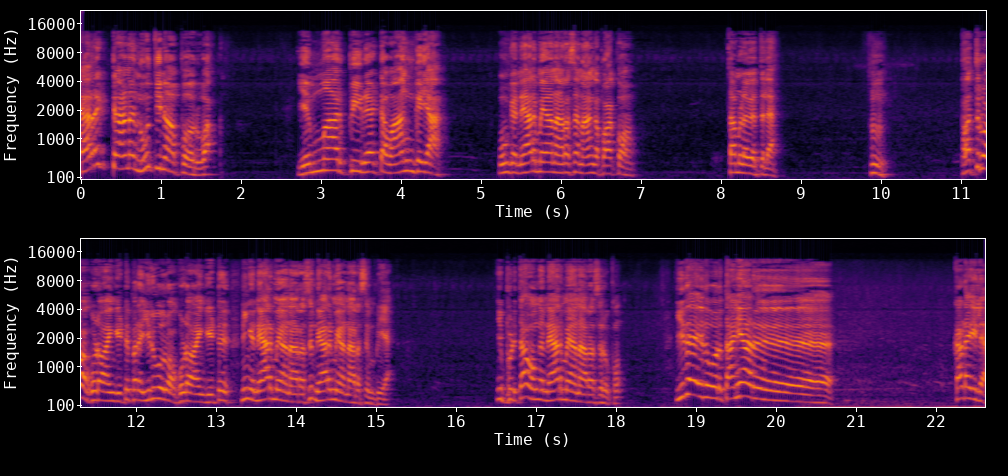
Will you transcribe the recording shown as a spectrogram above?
கரெக்டான நூத்தி நாற்பது ரூபா. எம்ஆர்பி ரேட்டை வாங்கயா? உங்க நேர்மையான அரசை நாங்க பார்க்கோம் தமிழகத்தில். ம் பத்து ரூபா கூட வாங்கிட்டு பிற இருபது ரூபா கூட வாங்கிட்டு நீங்கள் நேர்மையான அரசு நேர்மையான அரசும்பிய. இப்படித்தான் உங்கள் நேர்மையான அரசு இருக்கும். இதே இது ஒரு தனியார் கடையில்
